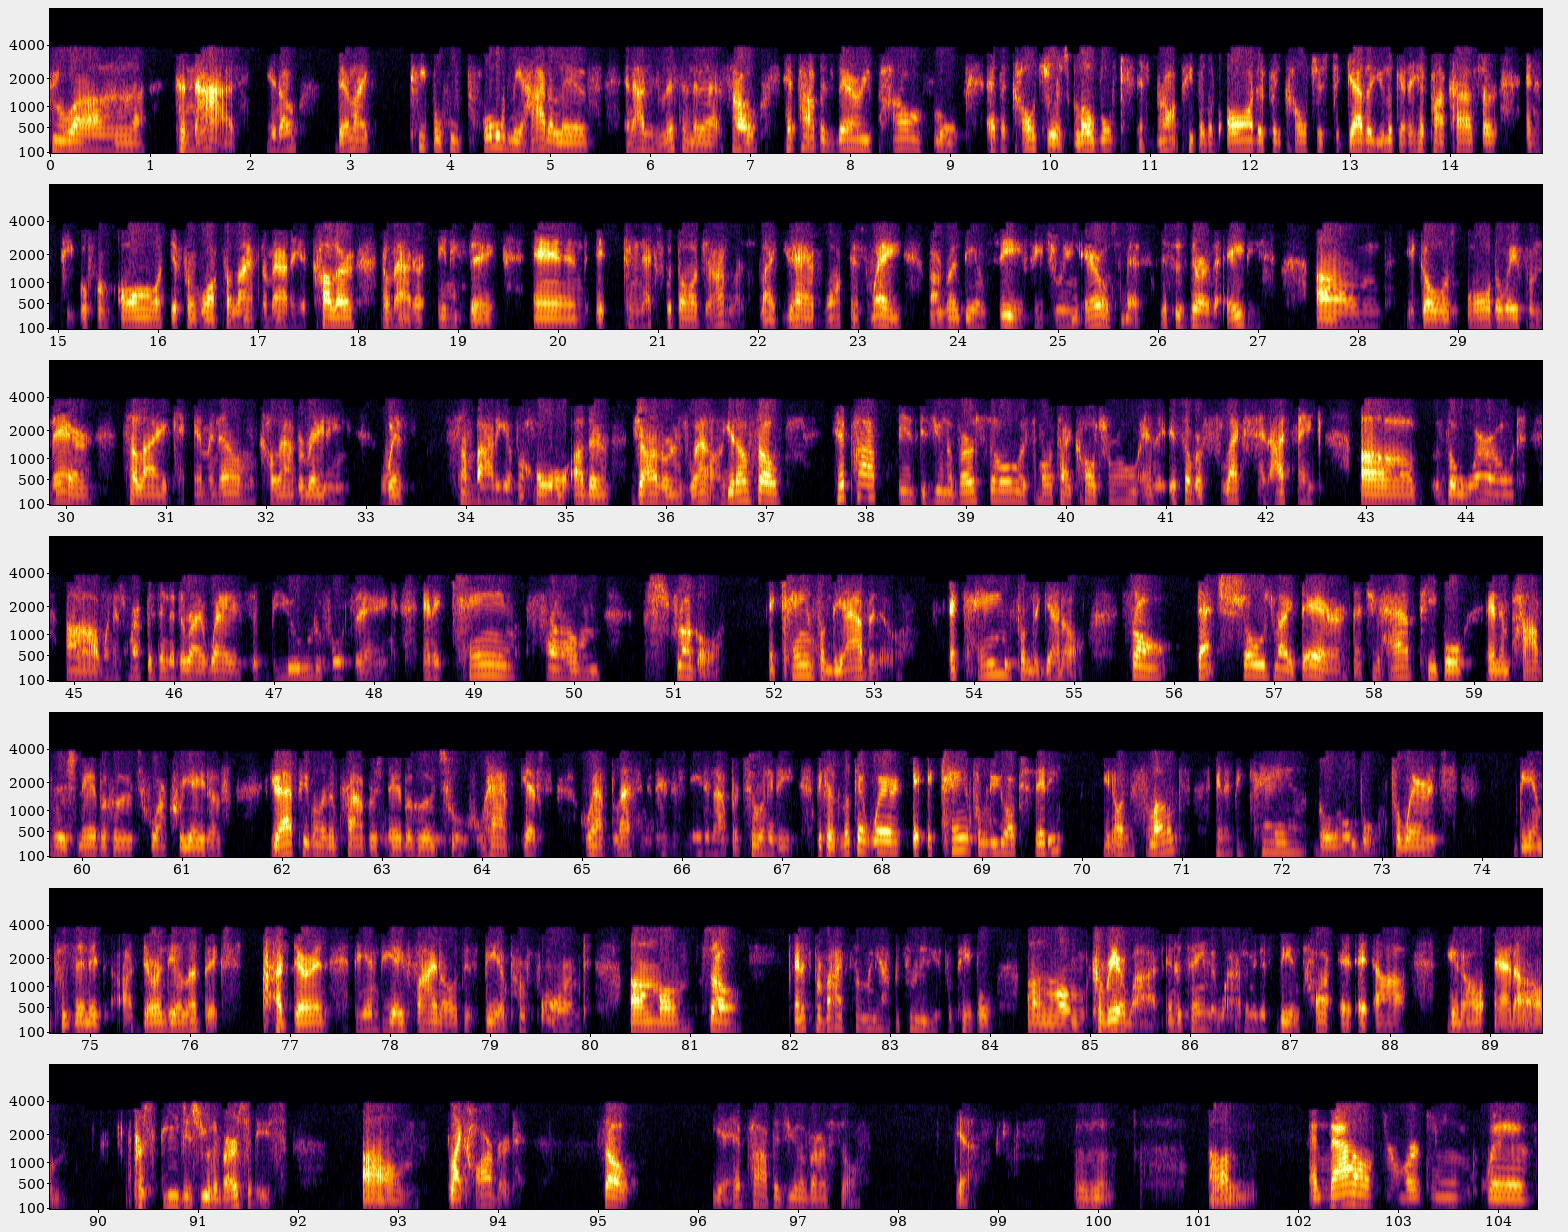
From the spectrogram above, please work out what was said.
to uh to Nas, you know, they're like people who told me how to live and I just listen to that. So hip hop is very powerful as a culture. It's global. It's brought people of all different cultures together. You look at a hip hop concert and it's people from all different walks of life, no matter your color, no matter anything. And it connects with all genres. Like you had Walk This Way by Run DMC featuring Aerosmith. This is during the eighties. Um, it goes all the way from there to like Eminem collaborating with somebody of a whole other genre as well. You know, so hip hop is, is universal, it's multicultural, and it's a reflection, I think, of the world. Uh, when it's represented the right way, it's a beautiful thing, and it came from struggle. It came from the avenue. It came from the ghetto. So that shows right there that you have people in impoverished neighborhoods who are creative, you have people in impoverished neighborhoods who who have gifts, who have blessings. They just need an opportunity because look at where it, it came from New York City, you know, in the slums, and it became global to where it's being presented uh, during the Olympics, uh, during the NBA Finals. It's being performed. Um, so, and it's provides so many opportunities for people, um, career-wise, entertainment-wise. I mean, it's being taught at, at uh, you know, at um, prestigious universities, um, like Harvard. So, yeah, hip hop is universal. Yeah. Mhm. Um, and now you're working with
